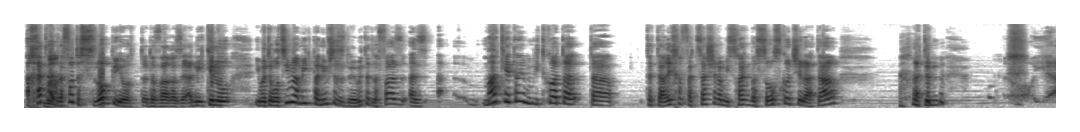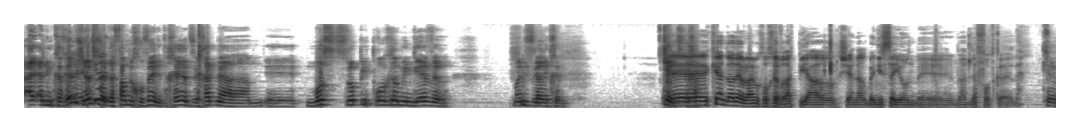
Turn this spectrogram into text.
אחת מה? ההדלפות הסלופיות הדבר הזה, אני כאילו, אם אתם רוצים להעמיד פנים שזה באמת הדלפה, אז, אז מה הקטע עם לתקוע את ה- את התאריך הפצה של המשחק בסורס קוד של האתר? אתם... אני מקווה בשביל שזה הדלפה מכוונת, אחרת זה אחד מה אה, most sloppy programming ever. מה נסגר איתכם? כן, אה, סליחה. כן, לא יודע, אולי הם יקחו חברת PR שאין לה הרבה ניסיון בהדלפות כאלה. כן.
